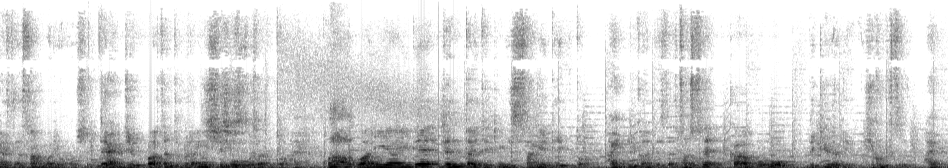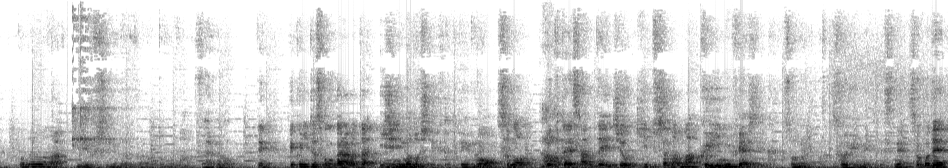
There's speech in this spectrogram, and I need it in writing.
ですね、3割を欲しい。で、はい、10%ぐらいに脂肪を抑えると、はい、この割合で全体的に下げていくという感じですね、そしてカーボをできるだけ低くする、はい、このような PFC になるかなと思います。なるほど。で逆に言うとそこからまた維持に戻していくというのをその6対3対1をキープしたままクリーンに増やしていく。そうなります。そういうイメージですね。そこで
